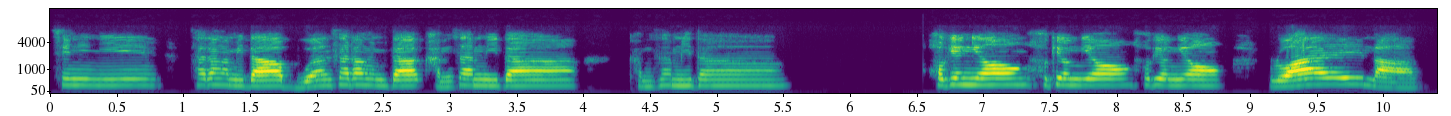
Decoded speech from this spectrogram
신이님, 사랑합니다. 무한 사랑합니다. 감사합니다. 감사합니다. 허경영, 허경영, 허경영, now.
